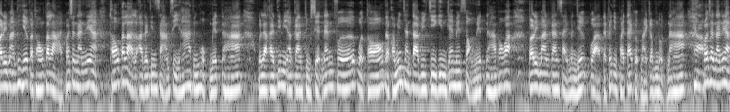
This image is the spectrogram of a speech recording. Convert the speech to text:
ปริมาณที่เยอะกว่าท้องตลาด เพราะฉะนั้นเนี่ยท้องตลาดเราอาจจะกิน 3 4 5ถึง6เม็ดนะคะเวลาใครที่มีอาการจุกเสียดแน่นเฟ้อปวดท้องแต่ขมิ้นชันตาบีจีกินแค่เม็ด2 เม็ดนะคะเพราะว่าปริมาณการใส่มันเยอะกว่า แต่ก็อยู่ภายใต้กฎหมายกำหนดนะคะครับเพราะฉะนั้นเนี่ย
